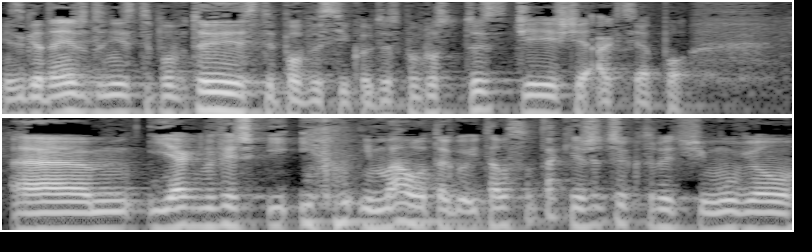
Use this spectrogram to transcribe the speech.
Więc gadanie, że to nie jest typowy, to jest typowy sequel, to jest po prostu, to jest, dzieje się akcja po. Um, I jakby wiesz, i, i, i mało tego, i tam są takie rzeczy, które ci mówią, e,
